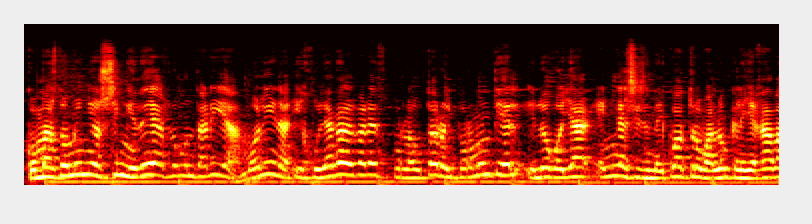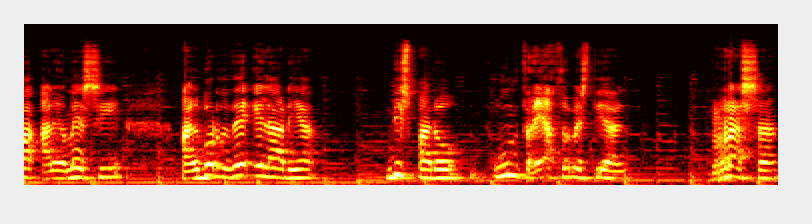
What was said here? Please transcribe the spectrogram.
con más dominio, sin ideas, luego contaría Molina y Julián Álvarez por Lautaro y por Montiel. Y luego ya en el 64, balón que le llegaba a Leo Messi al borde del área disparó, un trayazo bestial, rasa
